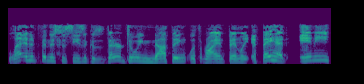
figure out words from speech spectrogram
let him finish the season because they're doing nothing with Ryan Finley. If they had any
